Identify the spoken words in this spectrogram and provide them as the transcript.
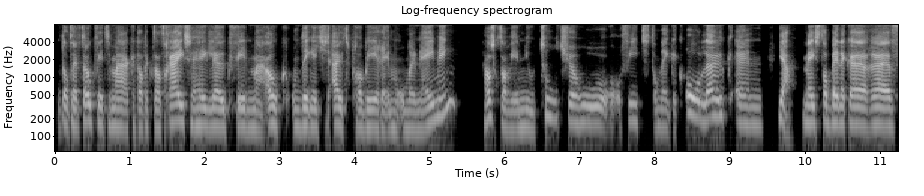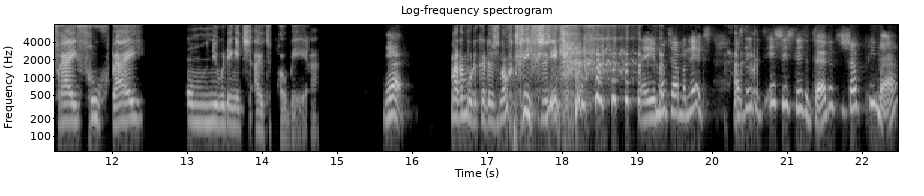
dat heeft ook weer te maken dat ik dat reizen heel leuk vind, maar ook om dingetjes uit te proberen in mijn onderneming. Als ik dan weer een nieuw toeltje hoor of iets, dan denk ik, oh leuk. En ja, meestal ben ik er uh, vrij vroeg bij om nieuwe dingetjes uit te proberen. Ja. Maar dan moet ik er dus nog drie verzinnen. Nee, je moet helemaal niks. Als dit het is, is dit het, hè? Dat is ook prima.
